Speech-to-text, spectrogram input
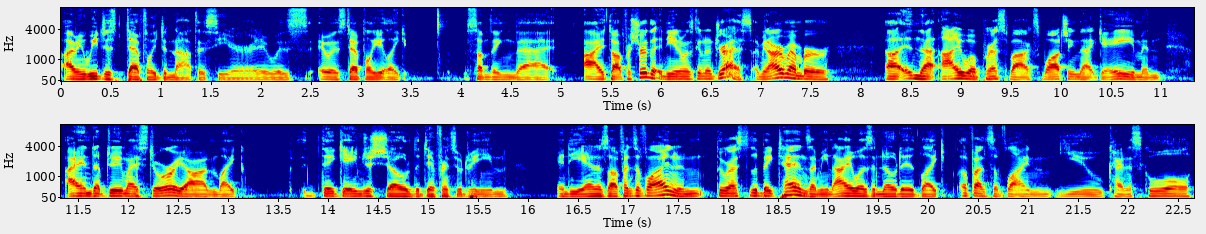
I mean, we just definitely did not this year. It was it was definitely like something that I thought for sure that Indiana was going to address. I mean, I remember uh, in that Iowa press box watching that game, and I ended up doing my story on like the game just showed the difference between Indiana's offensive line and the rest of the Big Tens. I mean, Iowa's a noted like offensive line U kind of school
